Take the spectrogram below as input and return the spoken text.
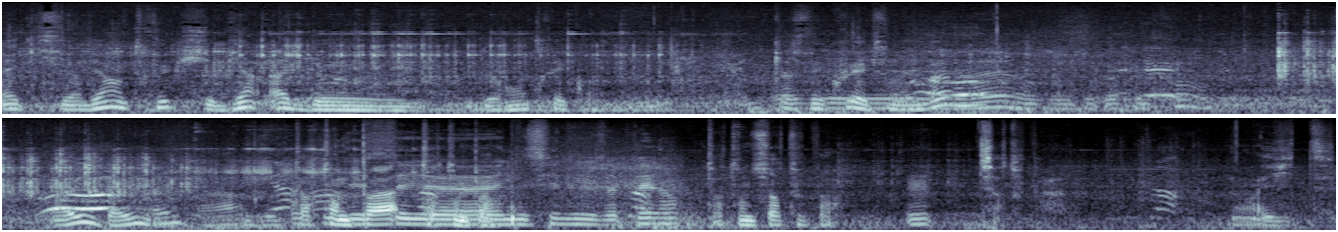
Mec, il y a bien un truc, j'ai bien hâte de, de rentrer quoi. Casse les couilles avec son album. Ah oui, bah oui. Te retourne pas, Il te essaye, retourne euh, pas. il essaie de nous appeler là. Te retourne surtout pas. Hmm. Surtout pas. Non, évite.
